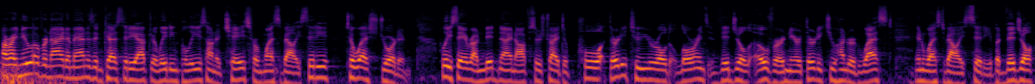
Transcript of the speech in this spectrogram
All right, new overnight, a man is in custody after leading police on a chase from West Valley City to West Jordan. Police say around midnight, officers tried to pull 32-year-old Lawrence Vigil over near 3200 West in West Valley City. But Vigil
